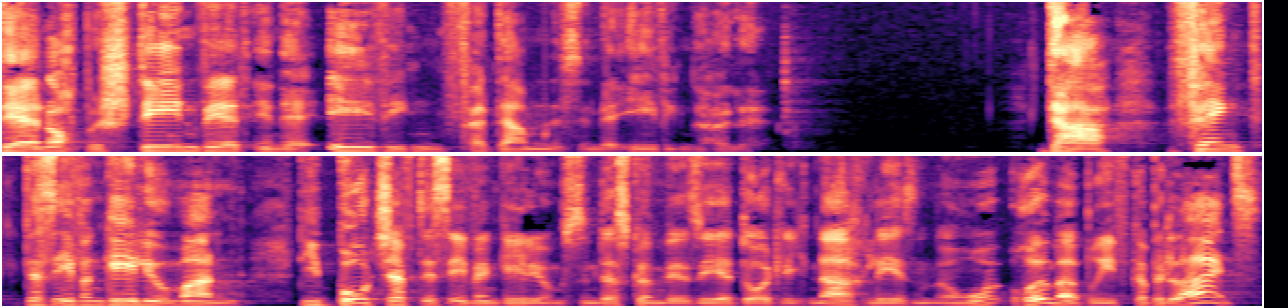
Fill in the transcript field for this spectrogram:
der noch bestehen wird in der ewigen Verdammnis, in der ewigen Hölle. Da fängt das Evangelium an, die Botschaft des Evangeliums. Und das können wir sehr deutlich nachlesen im Römerbrief, Kapitel 1.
